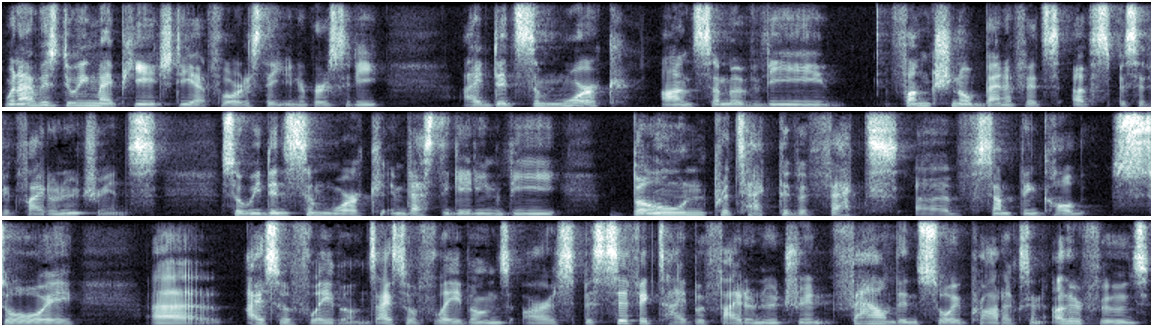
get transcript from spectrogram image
When I was doing my PhD at Florida State University, I did some work on some of the functional benefits of specific phytonutrients. So we did some work investigating the bone protective effects of something called soy uh, isoflavones. Isoflavones are a specific type of phytonutrient found in soy products and other foods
